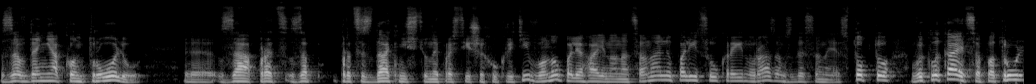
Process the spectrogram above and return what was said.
завдання контролю е, за, за працездатністю найпростіших укриттів воно полягає на Національну поліцію України разом з ДСНС. Тобто викликається патруль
